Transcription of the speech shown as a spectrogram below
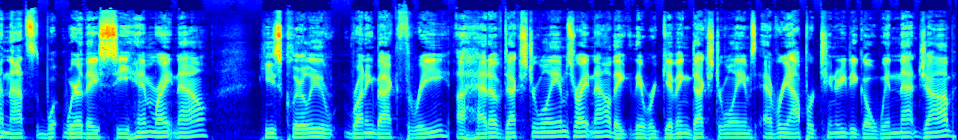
And that's wh- where they see him right now. He's clearly running back three ahead of Dexter Williams right now. They, they were giving Dexter Williams every opportunity to go win that job.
